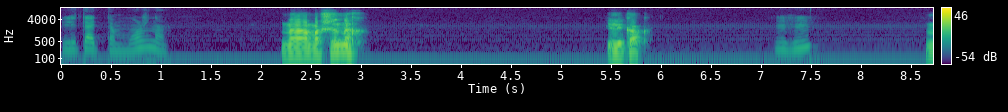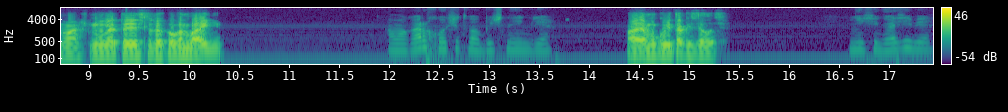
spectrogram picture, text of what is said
Летать там можно? На машинах? Или как? Угу. Маш- Ну, это если только в онлайне. А Макар хочет в обычной игре. А я могу и так сделать. Нифига себе.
